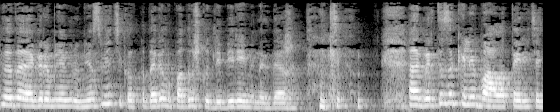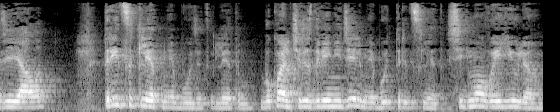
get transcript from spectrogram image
Ну да, я говорю, мне, говорю, мне Светик вот подарил подушку для беременных даже. Она говорит, ты заколебала тырить одеяло. 30 лет мне будет летом. Буквально через две недели мне будет 30 лет. 7 июля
